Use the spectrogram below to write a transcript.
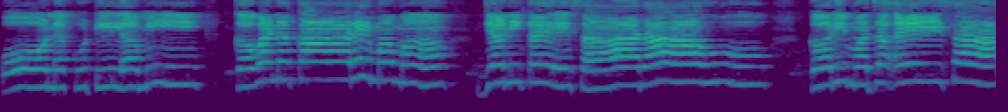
कोण कुटील मी? कवन कारे मम? जनी कैसा राहू? करी मज ऐसा?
